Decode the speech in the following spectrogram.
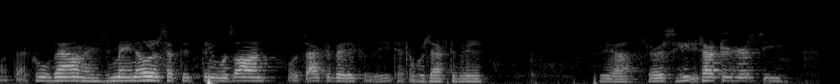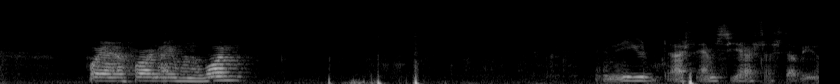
Let that cool down. As you that the thing was on, well, it's activated because the heat detector was activated. So yeah, so here's the heat detector. Here's the 4904 9101 and the U-MCS-SW.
